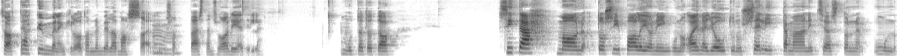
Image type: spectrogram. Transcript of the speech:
saat tehdä 10 kiloa tonne vielä massaa ennen kuin Mm. mm. päästän sua dietille. Mutta tota, sitä mä oon tosi paljon niin kun aina joutunut selittämään. Itse asiassa tonne mun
